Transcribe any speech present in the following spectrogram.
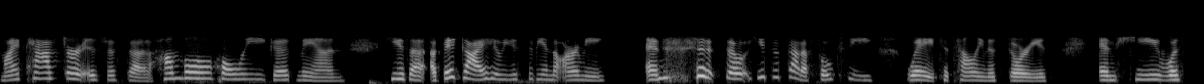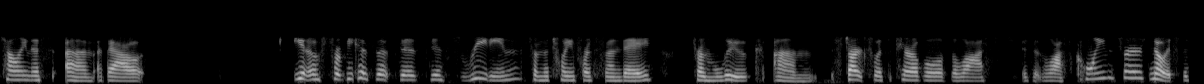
my pastor is just a humble, holy, good man. He's a, a big guy who used to be in the army, and so he's just got a folksy way to telling his stories. And he was telling us um, about, you know, for because the, the this reading from the 24th Sunday from Luke um, starts with the parable of the lost. Is it the lost coin first? No, it's the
